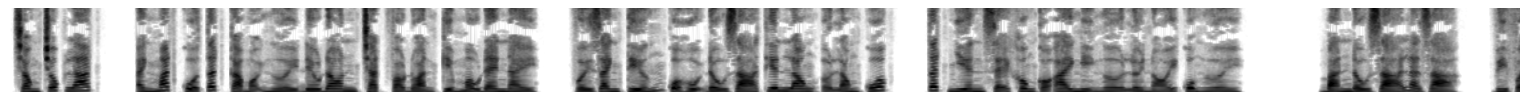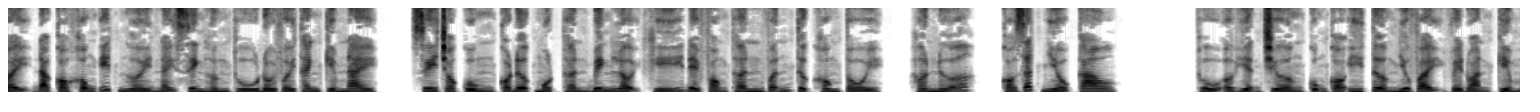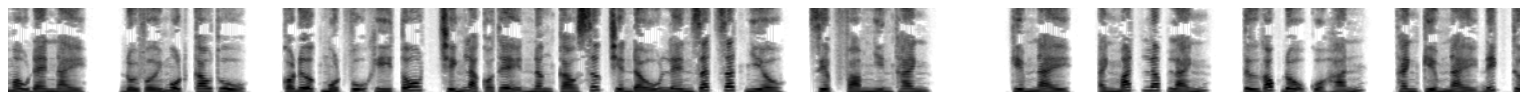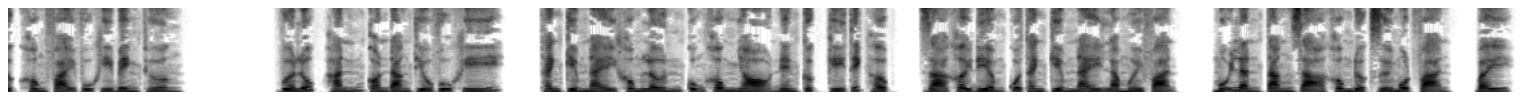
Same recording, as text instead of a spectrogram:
Trong chốc lát, ánh mắt của tất cả mọi người đều đon chặt vào đoàn kiếm màu đen này, với danh tiếng của hội đấu giá Thiên Long ở Long Quốc, tất nhiên sẽ không có ai nghi ngờ lời nói của người. Bán đấu giá là giả, vì vậy đã có không ít người nảy sinh hứng thú đối với thanh kiếm này, suy cho cùng có được một thần binh lợi khí để phòng thân vẫn thực không tồi, hơn nữa, có rất nhiều cao. Thủ ở hiện trường cũng có ý tưởng như vậy về đoàn kiếm màu đen này, đối với một cao thủ, có được một vũ khí tốt chính là có thể nâng cao sức chiến đấu lên rất rất nhiều. Diệp Phàm nhìn thanh kiếm này, ánh mắt lấp lánh, từ góc độ của hắn, thanh kiếm này đích thực không phải vũ khí bình thường. Vừa lúc hắn còn đang thiếu vũ khí, thanh kiếm này không lớn cũng không nhỏ nên cực kỳ thích hợp, giá khởi điểm của thanh kiếm này là 10 vạn, mỗi lần tăng giá không được dưới một vạn, bây.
